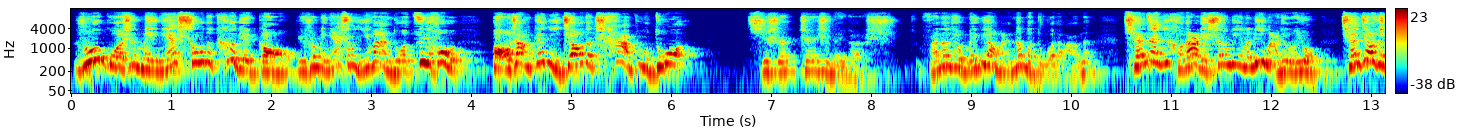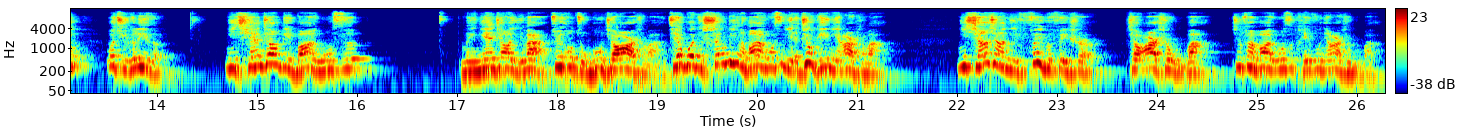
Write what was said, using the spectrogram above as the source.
如果是每年收的特别高，比如说每年收一万多，最后保障跟你交的差不多，其实真是那个是，反正就没必要买那么多的啊。那钱在你口袋里，生病了立马就能用。钱交给我，举个例子，你钱交给保险公司，每年交一万，最后总共交二十万，结果你生病了，保险公司也就给你二十万，你想想你费不费事儿？交二十五万，就算保险公司赔付你二十五万，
